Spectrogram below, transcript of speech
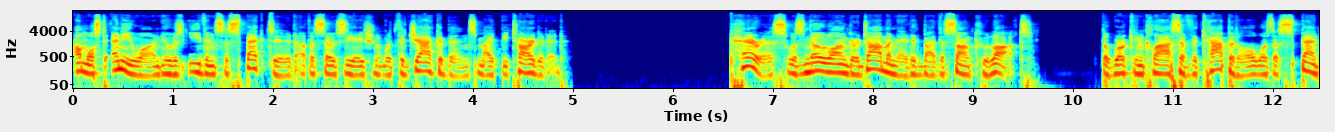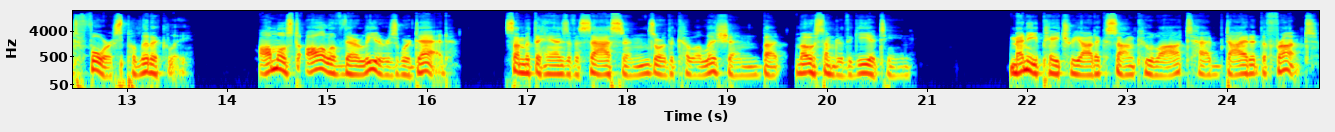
almost anyone who was even suspected of association with the Jacobins might be targeted. Paris was no longer dominated by the sans-culottes. The working class of the capital was a spent force politically. Almost all of their leaders were dead, some at the hands of assassins or the coalition, but most under the guillotine. Many patriotic sans-culottes had died at the front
